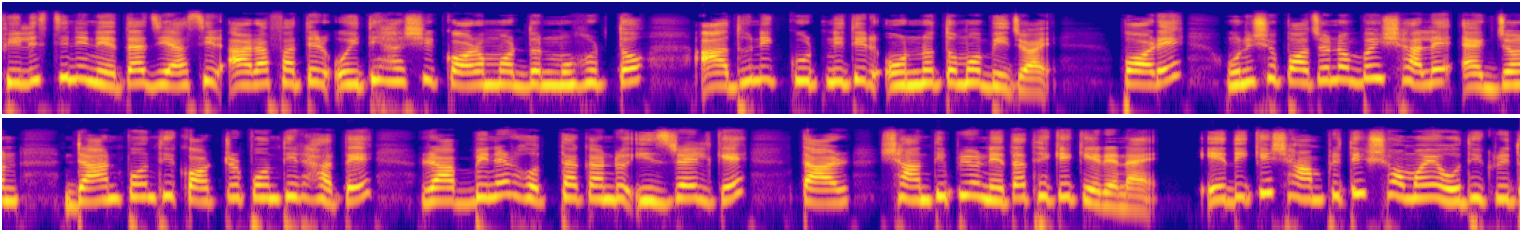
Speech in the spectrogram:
ফিলিস্তিনি নেতা জিয়াসির আরাফাতের ঐতিহাসিক করমর্দন মুহূর্ত আধুনিক কূটনীতির অন্যতম বিজয়। পরে উনিশশো পঁচানব্বই সালে একজন ডানপন্থী কট্টরপন্থীর হাতে রাব্বিনের হত্যাকাণ্ড ইসরায়েলকে তার শান্তিপ্রিয় নেতা থেকে কেড়ে নেয়। এদিকে সাম্প্রতিক সময়ে অধিকৃত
